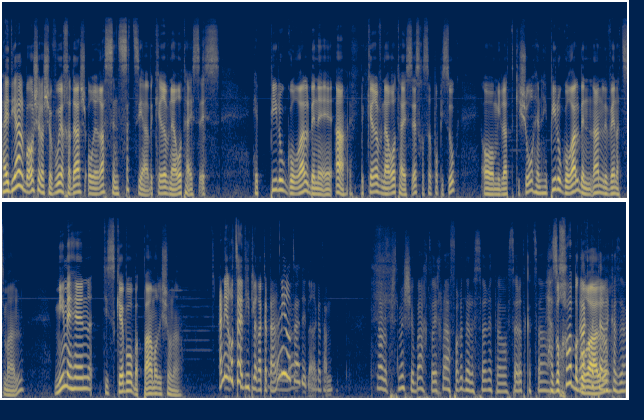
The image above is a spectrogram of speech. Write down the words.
הידיעה על באו של השבוי החדש עוררה סנסציה בקרב נערות האס-אס. הפילו גורל ביניהן... אה, בקרב נערות האס-אס, חסר פה פיסוק, או מילת קישור, הן הפילו גורל בינן לבין עצמן. מי מהן תזכה בו בפעם הראשונה? אני רוצה את היטלר הקטן, אני רוצה את היטלר הקטן. לא, זה פשוט משובח, צריך להפוך את זה לסרט או סרט קצר. הזוכה רק בגורל... בפרק הזה.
